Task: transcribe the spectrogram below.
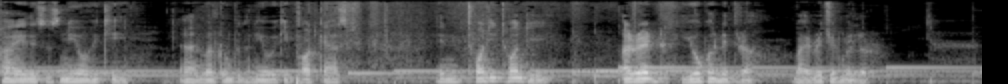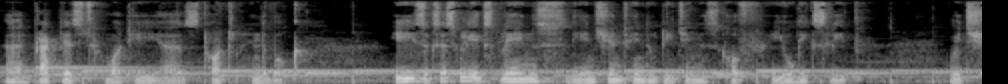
Hi, this is Neoviky, and welcome to the Neoviky podcast. In 2020, I read Yoga Nidra by Richard Miller and practiced what he has taught in the book. He successfully explains the ancient Hindu teachings of yogic sleep, which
